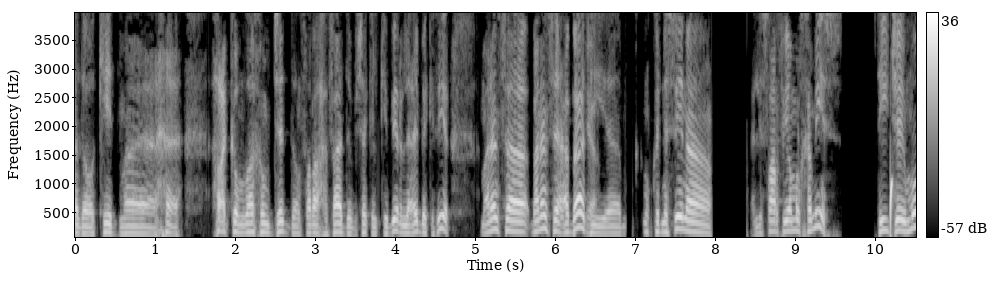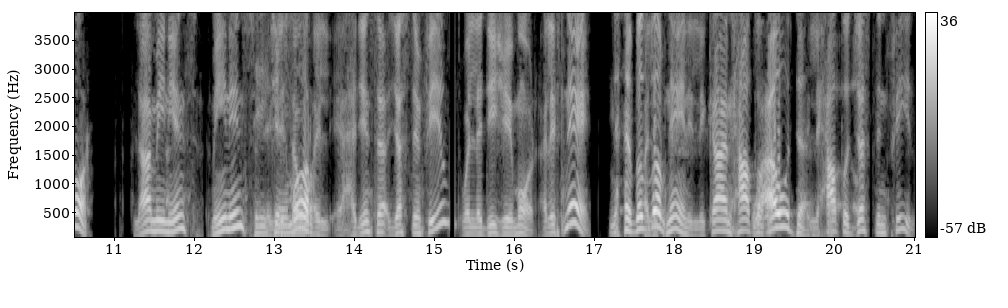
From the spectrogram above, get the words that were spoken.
هذا وأكيد ما رقم ضخم جدا صراحة فاد بشكل كبير لعيبة كثير. ما ننسى ما ننسى يا عبادي آه، ممكن نسينا اللي صار في يوم الخميس. دي جي مور. لا مين ينسى؟ مين ينسى؟ دي جي مور. أحد ينسى جاستن فيلد ولا دي جي مور؟ الاثنين. بالضبط. الاثنين اللي كان حاطط وعودة. اللي حاطط جاستن فيلد.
